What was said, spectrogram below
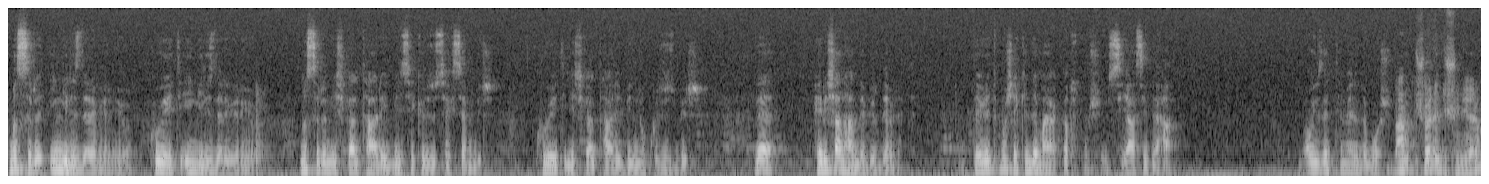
Mısır'ı İngilizlere veriyor. Kuveyt'i İngilizlere veriyor. Mısır'ın işgal tarihi 1881. Kuveyt'in işgal tarihi 1901. Ve perişan halde bir devlet. Devleti bu şekilde mi ayakta tutmuş siyasi deha. O yüzden temeli de boş. Ben şöyle düşünüyorum.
